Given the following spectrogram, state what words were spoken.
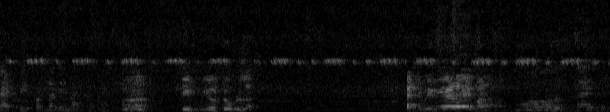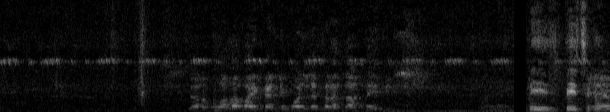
काय पेपरला देणार का काय? हं, ती युट्यूबला आठवी वेळ आहे म्हणा. हो काय ते? जरा बोला बायकांनी बोललं तर जाता येते पेच हे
